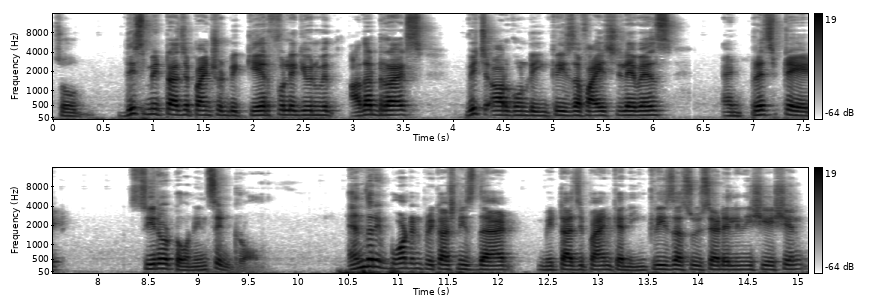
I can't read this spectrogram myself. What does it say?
So this mirtazapine should be carefully given with other drugs which are going to increase the 5-HT levels and precipitate serotonin syndrome. Another important precaution is that mirtazapine can increase the suicidal initiation.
